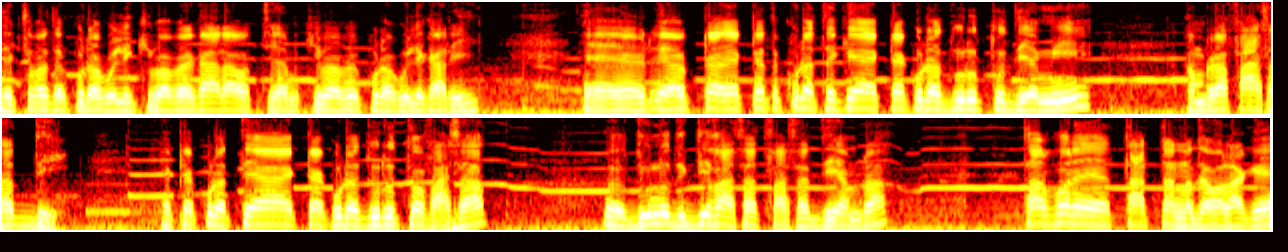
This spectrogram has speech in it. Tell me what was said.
দেখতে পাচ্ছেন কুড়াগুলি কীভাবে গাড়া হচ্ছে, আমি কীভাবে কুড়াগুলি গাড়ি। একটা একটা কুড়া থেকে একটা কুড়া দূরত্ব দিয়ে আমি আমরা ফাঁসাদ দিই। একটা কুড়াতে একটা কুড়া দূরত্ব, ফাঁসাদ। দুনো দিক দিয়ে ফাঁসাদ ফাঁসাদ দিই আমরা। তারপরে তার টানা দেওয়া লাগে।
